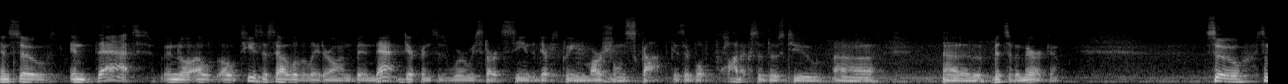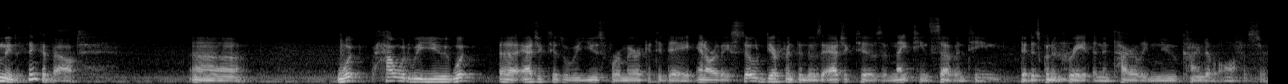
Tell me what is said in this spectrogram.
And so, in that, and I'll, I'll, tease this out a little bit later on, but in that difference is where we start seeing the difference between Marshall and Scott, because they're both products of those two uh, uh, bits of America. So something to think about. Uh, what, how would we use, what uh, adjectives would we use for America today? And are they so different than those adjectives of 1917 that it's going to create an entirely new kind of officer?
